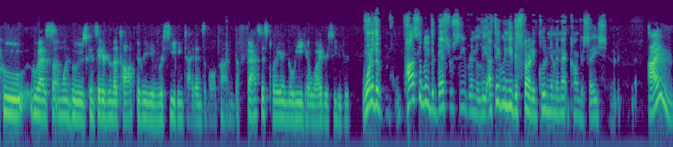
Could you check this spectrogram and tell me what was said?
who who has someone who's considered in the top three of receiving tight ends of all time, the fastest player in the league at wide receiver. One of the possibly the best receiver in the league. I think we need to start including him in that conversation. I've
